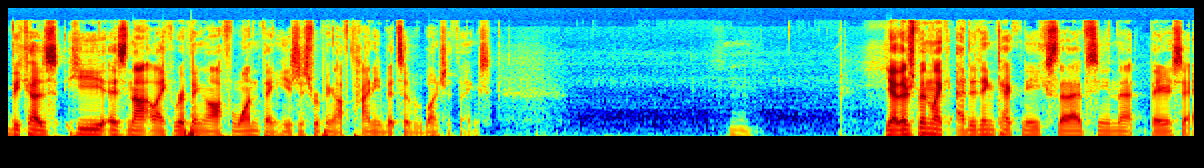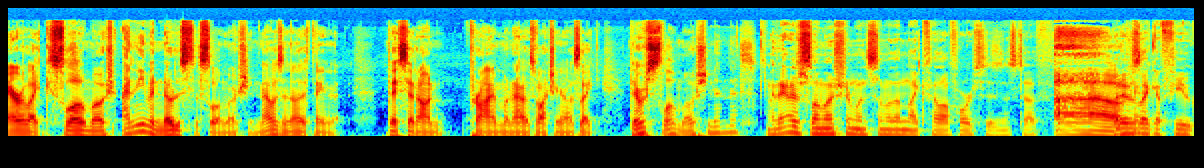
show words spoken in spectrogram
because he is not like ripping off one thing; he's just ripping off tiny bits of a bunch of things. Hmm. Yeah, there's been like editing techniques that I've seen that they say are like slow motion. I didn't even notice the slow motion. That was another thing that they said on Prime when I was watching. I was like, there was slow motion in this. I think there's slow motion when some of them like fell off horses and stuff. Oh, but it was like a few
